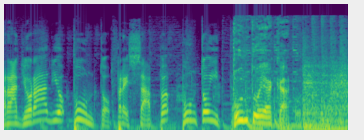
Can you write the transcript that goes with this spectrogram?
radioradio.pressup.it Punto e a capo.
